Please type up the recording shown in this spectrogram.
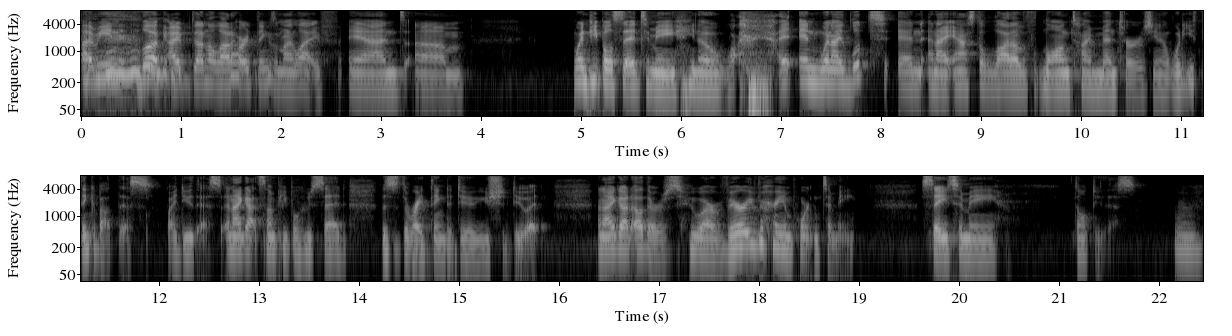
I mean look i've done a lot of hard things in my life and um, when people said to me you know wh- and when i looked and, and i asked a lot of longtime mentors you know what do you think about this if i do this? And i got some people who said this is the right thing to do. You should do it. And i got others who are very very important to me say to me don't do this. Mm.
